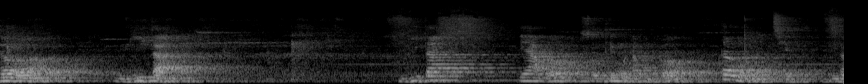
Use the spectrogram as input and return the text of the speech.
ધ ગીતા. ગીતા એ આપણો સૌથી મોટા મોટો ધર્મગ્રંથ છે ધ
